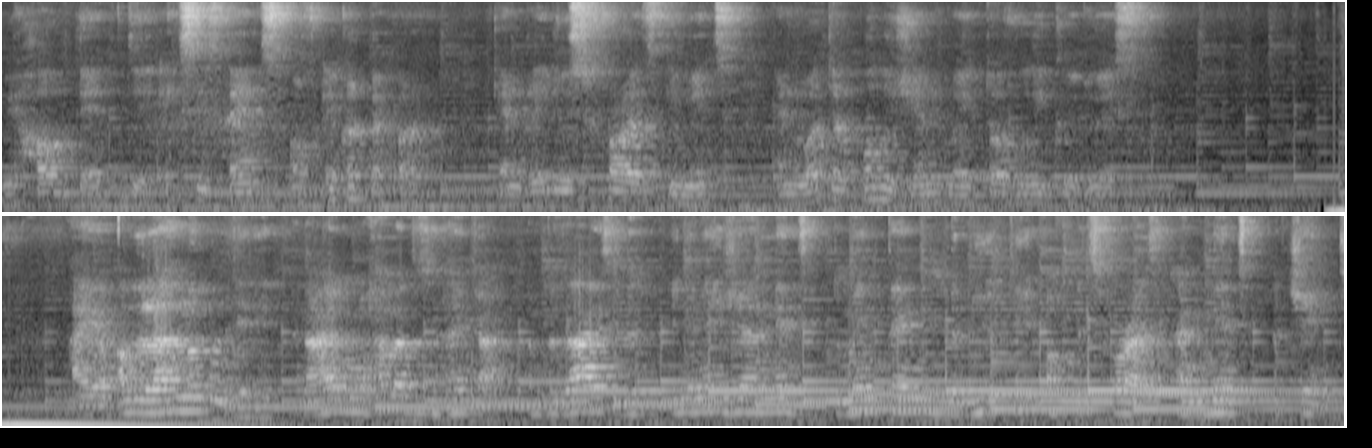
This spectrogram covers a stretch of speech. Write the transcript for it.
We hope that the existence of aqua paper can reduce forest damage and water pollution by tofu liquid waste. I am Abdullah Nurpaldini And I am Muhammad Zahaika, emphasize that Indonesia needs to maintain the beauty of its forest and needs a change.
